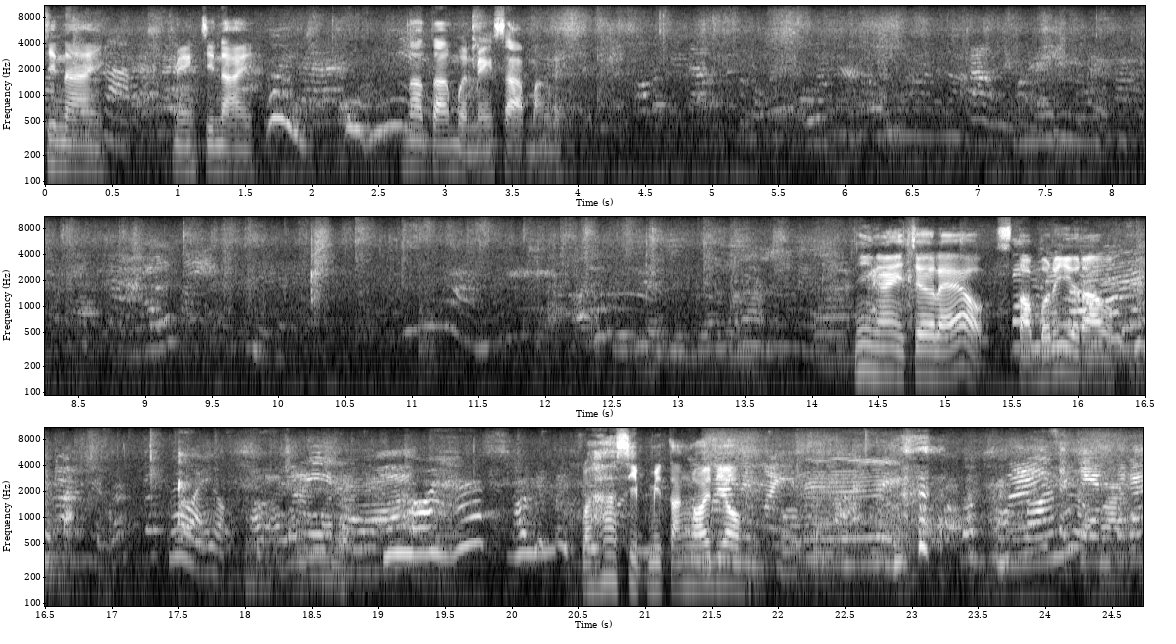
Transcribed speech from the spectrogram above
จีนาย แมงจีนาย หน้าตาเหมือนแมงสาบมั้งเลย นี่ไงเจอแล้ว สตรอเบอรี่เรา ไม่ไหวหรอกร้อยห้าสิบ150มีตังค์ร้อยเดียวลดสองร้อยไม่เกินก็ได้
